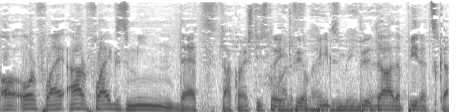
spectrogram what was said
our, flag, our flags mean death, tako nešto isto pi, death. da, da, piratska.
